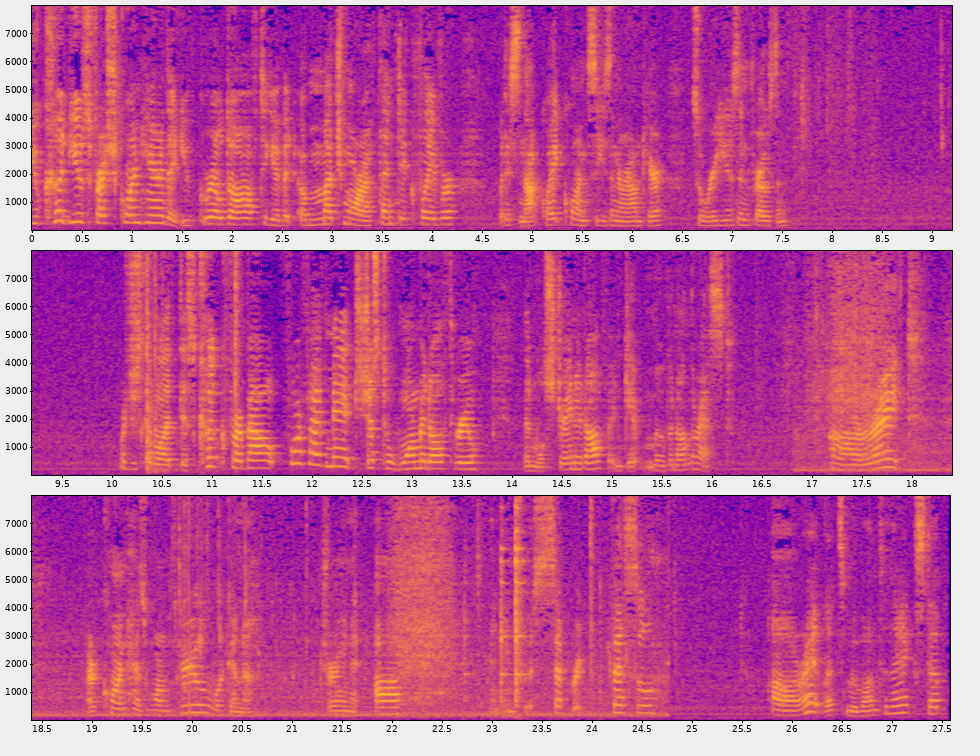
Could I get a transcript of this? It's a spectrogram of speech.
You could use fresh corn here that you've grilled off to give it a much more authentic flavor, but it's not quite corn season around here, so we're using frozen. We're just to let this cook for about four or five minutes just to warm it all through. Then we'll strain it off and get moving on the rest. All right, our corn has warmed through. We're to drain it off and into a separate vessel. All right, let's move on to the next step.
